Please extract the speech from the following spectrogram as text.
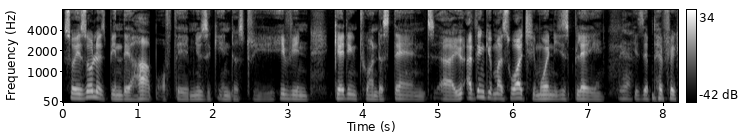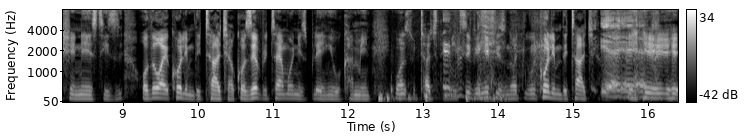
So he's always been the hub of the music industry, even getting to understand. Uh, you, I think you must watch him when he's playing. Yeah. He's a perfectionist. He's, although I call him the toucher, because every time when he's playing, he will come in. He wants to touch the mix, even if he's not. We call him the toucher. Yeah, yeah,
